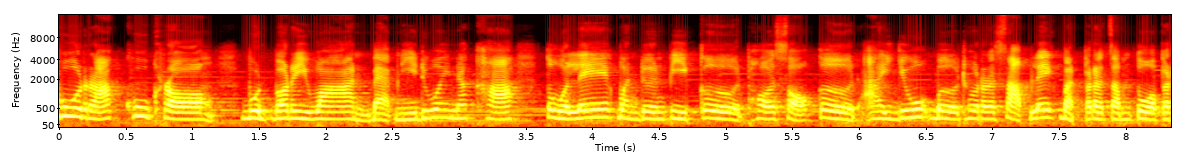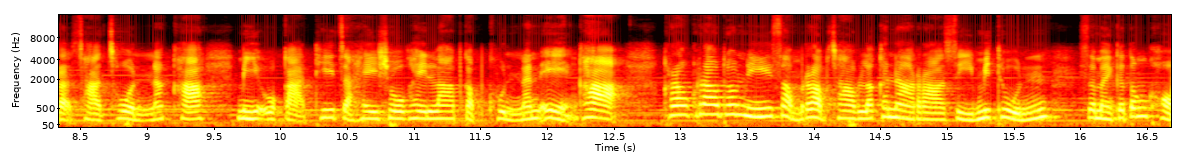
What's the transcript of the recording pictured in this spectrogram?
คู่รักคู่ครอง บุตรบริวารแบบนี้ด้วยนะคะ ตัวเลขวันเดือนปีเกิด พศเกิด อายุเบอร์โทรศัพท์เลขบัตรประจำตัวประชาชนนะคะ มีโอกาสที่จะให้โชคให้ลาบกับคุณนั่นเองค่ะ คร่าวๆ เท่านี้สำหรับชาวลัคนาราศีมิถุน สมัยก็ต้องขอ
